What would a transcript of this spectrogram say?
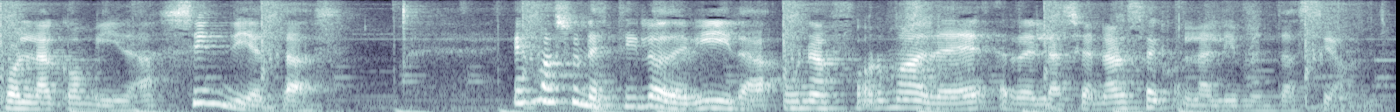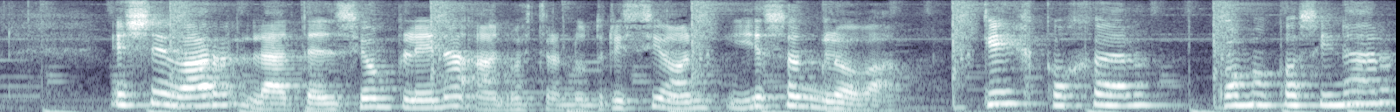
con la comida, sin dietas. Es más un estilo de vida, una forma de relacionarse con la alimentación. Es llevar la atención plena a nuestra nutrición y eso engloba qué escoger, cómo cocinar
